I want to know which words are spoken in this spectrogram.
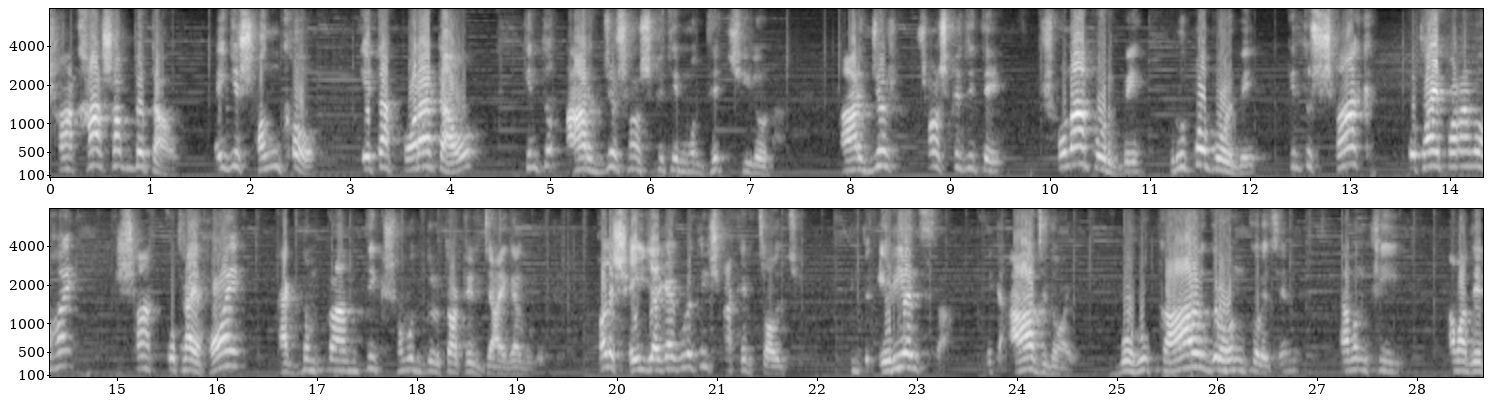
শাখা শব্দটাও, এই যে শঙ্খ, এটা পড়াটাও কিন্তু আর্য সংস্কৃতির মধ্যে ছিল না। আর্য সংস্কৃতিতে সোনা পড়বে, রূপ পড়বে, কিন্তু শাঁখ কোথায় পরানো হয়? শাঁখ কোথায় হয়? একদম প্রান্তিক সমুদ্র তটের জায়গাগুলোতে। ফলে সেই জায়গাগুলোতেই শাঁখের চল ছিল। কিন্তু এরিয়ান্সরা এটা আজ নয় বহুকাল গ্রহণ করেছেন। এমনকি আমাদের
